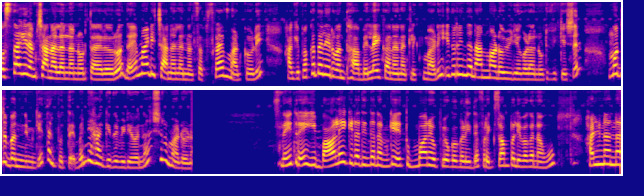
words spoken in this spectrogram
ಹೊಸದಾಗಿ ನಮ್ಮ ಚಾನಲನ್ನು ನೋಡ್ತಾ ಇರೋರು, ದಯಮಾಡಿ ಚಾನಲನ್ನು ಸಬ್ಸ್ಕ್ರೈಬ್ ಮಾಡ್ಕೊಳ್ಳಿ. ಹಾಗೆ ಪಕ್ಕದಲ್ಲಿರುವಂತಹ ಬೆಲ್ಲೈಕನನ್ನು ಕ್ಲಿಕ್ ಮಾಡಿ. ಇದರಿಂದ ನಾನು ಮಾಡೋ ವಿಡಿಯೋಗಳ ನೋಟಿಫಿಕೇಷನ್ ಮೊದಲು ಬಂದು ನಿಮಗೆ ತಲುಪುತ್ತೆ. ಬನ್ನಿ ಹಾಗಿದ್ದ ವಿಡಿಯೋವನ್ನು ಶುರು ಮಾಡೋಣ. ಸ್ನೇಹಿತರೆ, ಈ ಬಾಳೆ ಗಿಡದಿಂದ ನಮಗೆ ತುಂಬಾ ಉಪಯೋಗಗಳಿದೆ. ಫಾರ್ ಎಕ್ಸಾಂಪಲ್ ಇವಾಗ ನಾವು ಹಣ್ಣನ್ನು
